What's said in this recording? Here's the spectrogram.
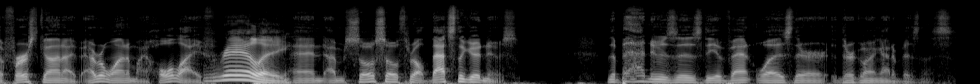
The first gun I've ever won in my whole life, Really? and I'm so so thrilled. That's the good news. The bad news is the event was they're they're going out of business.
